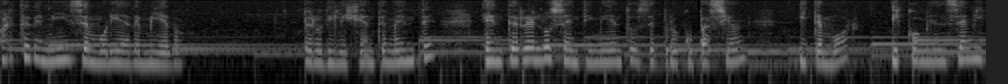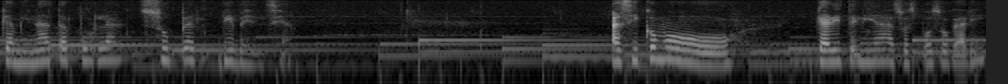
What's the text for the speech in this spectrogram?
parte de mí se moría de miedo pero diligentemente enterré los sentimientos de preocupación y temor y comencé mi caminata por la supervivencia. Así como Gary tenía a su esposo Gary,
